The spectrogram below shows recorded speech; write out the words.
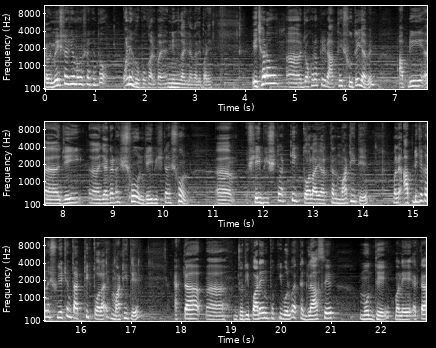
তবে মেষ রাশির মানুষরা কিন্তু অনেক উপকার পায় নিম গাছ লাগালে পারে। এছাড়াও যখন আপনি রাতে শুতে যাবেন আপনি যেই আহ, জায়গাটায় শোন যেই বিছানায় শোন সেই বিছনার ঠিক তলায় আর তার মাটিতে মানে আপনি যেখানে শুয়েছেন তার ঠিক তলায় মাটিতে একটা যদি পারেন তো কি বলব, একটা গ্লাসের মধ্যে মানে একটা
